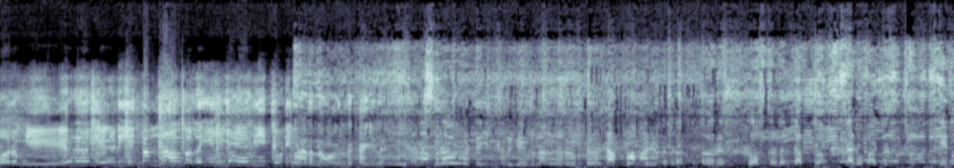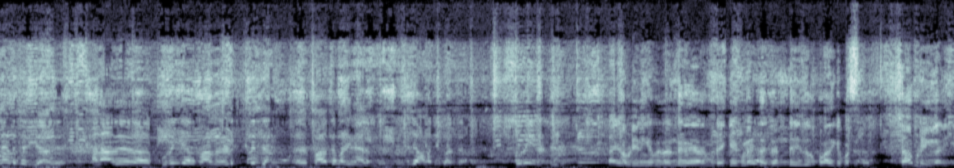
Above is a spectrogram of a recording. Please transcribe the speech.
மரம் ஏற கொடி நடந்தவங்க இந்த கையில. நான் பிறகு கட்டையின் ஒரு டப்பா மாதிரி கிடக்கு ஒரு ரோஸ் கலர் டப்பா. நடு பாட்டு எனக்கு என்னன்னு தெரியாது. ஆனா அது புரிஞ்சு அதை பார்க்க எடுத்துட்டேன். பார்த்த மாதிரி தான் இது அமைதி பார்த்தேன் ரெண்டு. அப்படி நீங்க ரெண்டு கையால ரெண்டு இதுவும் பாதிக்கப்பட்டது. சாப்பிடுவீங்களா நீங்க?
